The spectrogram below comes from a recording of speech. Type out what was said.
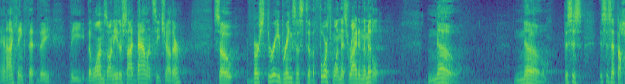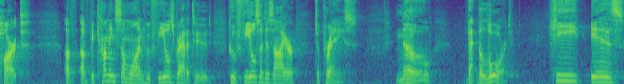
And I think that the, the, the ones on either side balance each other. So verse 3 brings us to the fourth one that's right in the middle. Know. Know. This is, this is at the heart of, of becoming someone who feels gratitude, who feels a desire to praise. Know that the Lord, He is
